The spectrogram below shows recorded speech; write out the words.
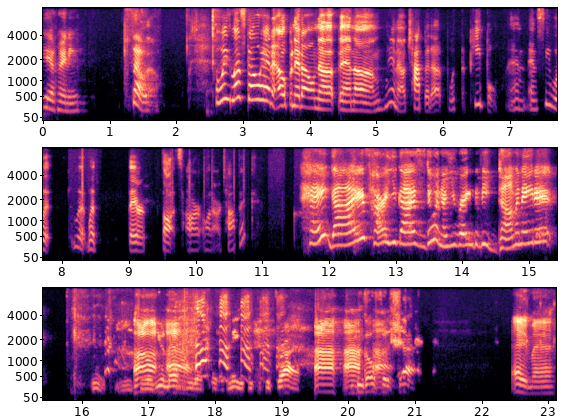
Yeah, honey. So, so we let's go ahead and open it on up and um, you know, chop it up with the people and and see what what, what their thoughts are on our topic. Hey guys, how are you guys doing? Are you ready to be dominated? Uh, you love me. You try. You can go for the shot. Hey man,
